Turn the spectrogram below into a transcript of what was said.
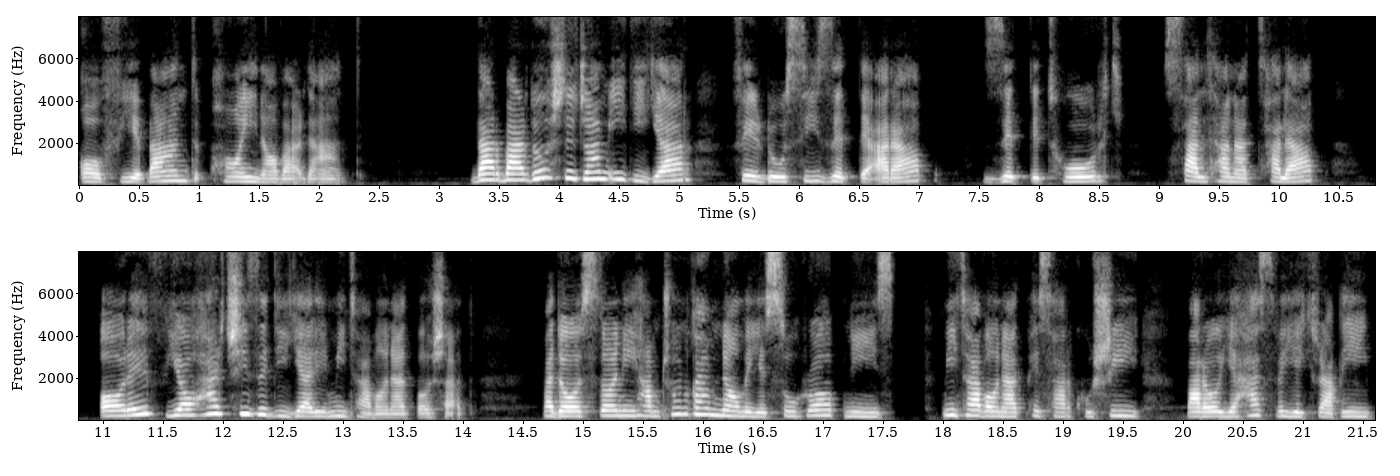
قافیه بند پایین آورده اند. در برداشت جمعی دیگر فردوسی ضد عرب، ضد ترک، سلطنت طلب، عارف یا هر چیز دیگری می تواند باشد و داستانی همچون غمنامه سهراب نیز می تواند پسرکشی برای حذف یک رقیب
